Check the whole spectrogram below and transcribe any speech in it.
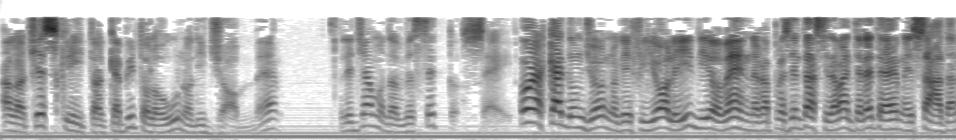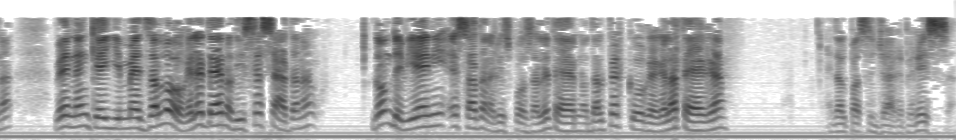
allora, c'è scritto al capitolo 1 di Giobbe, leggiamo dal versetto 6. Ora accadde un giorno che i figlioli di Dio vennero a presentarsi davanti all'Eterno e Satana venne anche egli in mezzo a loro e l'Eterno disse a Satana, donde vieni? E Satana rispose all'Eterno, dal percorrere la terra e dal passeggiare per essa.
